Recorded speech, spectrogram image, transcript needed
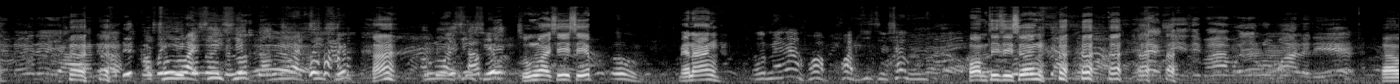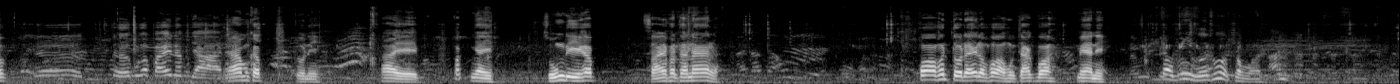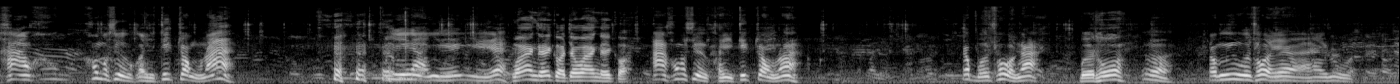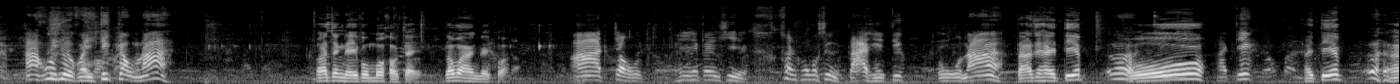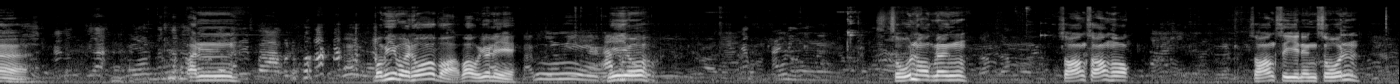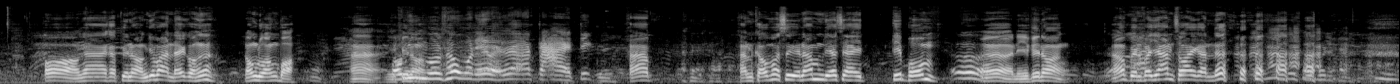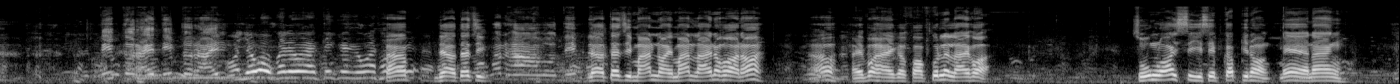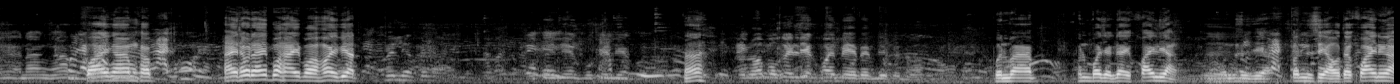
เขาสูงร้อยสี่สิบสูงร้อยสี่สิบฮะสูงร้อยสี่สิบสูงร้อยสี่สิบเออแม่นาง เออแม่นั่งครอบครอบที่จะซึ่งพร้อมที่สีเซิงแรกสี่สิบห้ามันก็ยังลงมาเลยดิครับเออเติมก็ไปน้ำยาเนี่ยงามครับตัวนี้ใช่ปักใหญ่สูงดีครับ สายพัฒนาล่ะพ่อเพิ่นตัวใดล่ะพ่อหูจักบ่แม่นี่เจ้าพี่เบอร์โทรสวัสดิ์ข้าวเขาเขามาซื้อก็อยู่ติ๊กจ้องนะอีน่ะอีอีเด้วางได้ก่อนจะวางได้ก่อนถ้าเขามาซื้อก็อยู่ติ๊กจ้องนะ ก็เบอร์โทรนะ เบอร์โทร เออต้องมีมือโทษให้รู้หาเขาเสือกไอ้ติ๊กเจ้านะว่าจังไดผมบ่เข้าใจ ระวางได้ก่อนอาเจ้าให้ไปสิขั้นเขามาซื้อตาเห็นติ๊กโอ้นะ ตาจะให้เตียบเออโอ้หาติ๊กให้เตียบอ่าอันบ่มีเบอร์โทรบ่เว้าอยู่นี่มีมีมีอยู่ศูนย์หกหนึ่ง สองสองหกสองสี่หนึ่งศูนย์พ่องาครับพี่น้องอยู่บ้านไหนก่อนเฮ้น้องหลวงบ่อ่านี่ตอนพี่นี้น้องมือเท่าวันเดียวตาให้ติ๊ก ครับคันเขามาซื้อน้ำเดี๋ยวจะให้ทิปผม เออ เออ นี่พี่น้อง เอาเป็นพยานซอยกันเด้อ ติ๊บตัวไหนติ๊บตัวไหนอ๋อเดี๋ยวว่ากันเลยว่าติ๊กก็ว่าเท่าครับเดี๋ยวแต่สิมันหาหมดติ๊บแล้วแต่สิหมานหน่อยหมานหลายเนาะพ่อเนาะ เอาให้พ่อให้ก็ขอบคุณหลายๆพ่อ สูงร้อยสี่สิบครับพี่น้อง แม่นางนางงาม ควายงามครับ ให้เท่าไรบ่ให้บ่ห้อยเวียดเคยเลี้ยงบุเคยเลี้ยงฮะเป็นว่าบุเคยเลี้ยงควายเมย์แบบนี้เป็นหรอเพิ่นว่าเพิ่นบ่อยากได้ควายเลี้ยงเพิ่นสิเพิ่นสิเอาแต่ควายเนื้อ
